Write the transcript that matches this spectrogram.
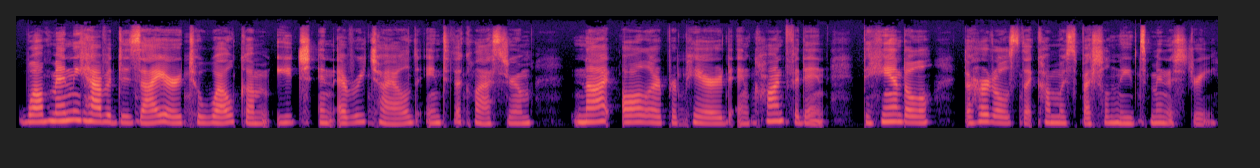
While many have a desire to welcome each and every child into the classroom, not all are prepared and confident to handle the hurdles that come with special needs ministry.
